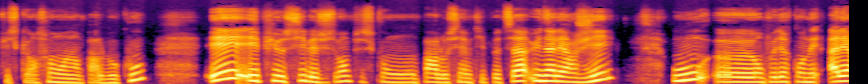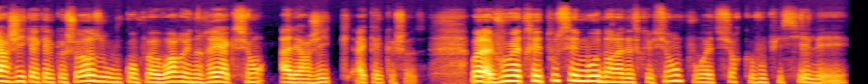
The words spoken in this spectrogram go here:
puisqu'en ce moment on en parle beaucoup. Et, et puis aussi, ben justement, puisqu'on parle aussi un petit peu de ça, une allergie, où euh, on peut dire qu'on est allergique à quelque chose ou qu'on peut avoir une réaction allergique à quelque chose. Voilà, je vous mettrai tous ces mots dans la description pour être sûr que vous puissiez les,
